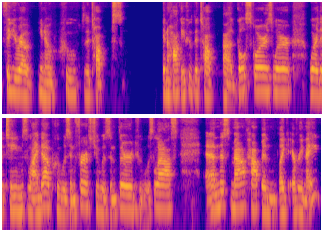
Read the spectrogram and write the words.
figure out you know who the tops in hockey who the top uh, goal scorers were where the teams lined up who was in first who was in third who was last. And this math happened like every night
